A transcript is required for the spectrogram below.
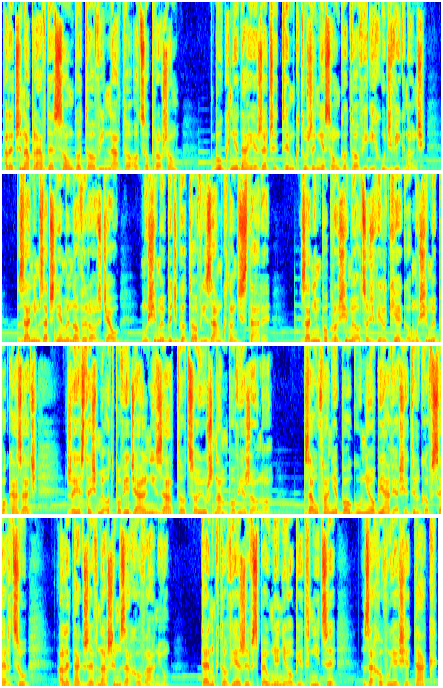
Ale czy naprawdę są gotowi na to, o co proszą? Bóg nie daje rzeczy tym, którzy nie są gotowi ich udźwignąć. Zanim zaczniemy nowy rozdział, musimy być gotowi zamknąć stary. Zanim poprosimy o coś wielkiego, musimy pokazać, że jesteśmy odpowiedzialni za to, co już nam powierzono. Zaufanie Bogu nie objawia się tylko w sercu, ale także w naszym zachowaniu. Ten, kto wierzy w spełnienie obietnicy, zachowuje się tak,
